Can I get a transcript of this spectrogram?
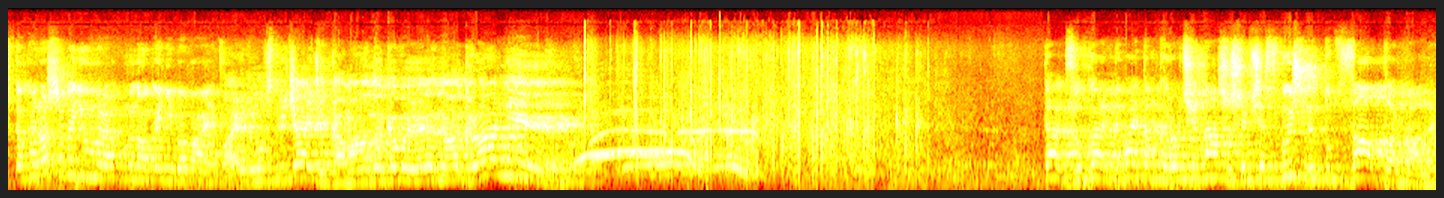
что хорошего юмора много не бывает. Поэтому встречайте, команда КВН на грани! Так, звукарь, давай там, короче, нашу, щоб зараз вийшли, тут зал порвали.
